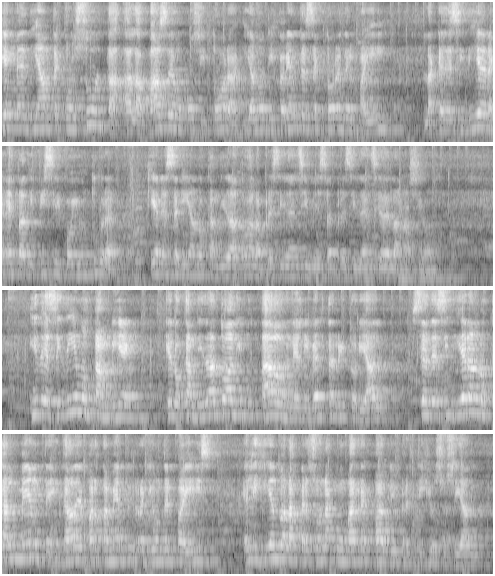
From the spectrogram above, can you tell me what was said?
quien mediante consulta a las bases opositoras y a los diferentes sectores del país, la que decidiera en esta difícil coyuntura quiénes serían los candidatos a la presidencia y vicepresidencia de la nación. Y decidimos también que los candidatos a diputados en el nivel territorial se decidieran localmente en cada departamento y región del país, eligiendo a las personas con más respaldo y prestigio social.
